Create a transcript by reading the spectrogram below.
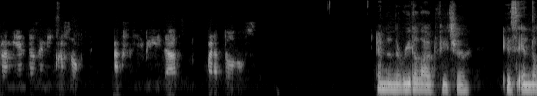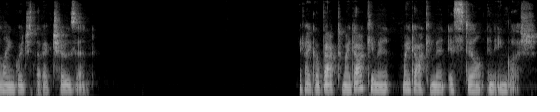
Herramientas de Microsoft. Accesibilidad para todos. And then the read aloud feature is in the language that I've chosen. If I go back to my document, my document is still in English.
